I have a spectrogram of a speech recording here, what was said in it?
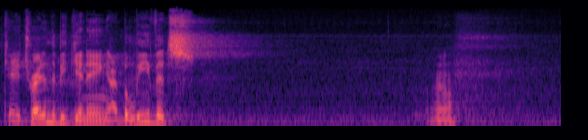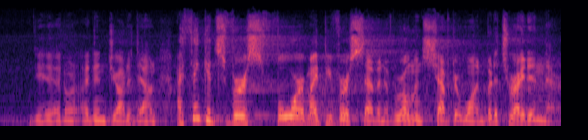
Okay, it's right in the beginning. I believe it's, well, yeah, I, don't, I didn't jot it down. I think it's verse 4, it might be verse 7 of Romans chapter 1, but it's right in there.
